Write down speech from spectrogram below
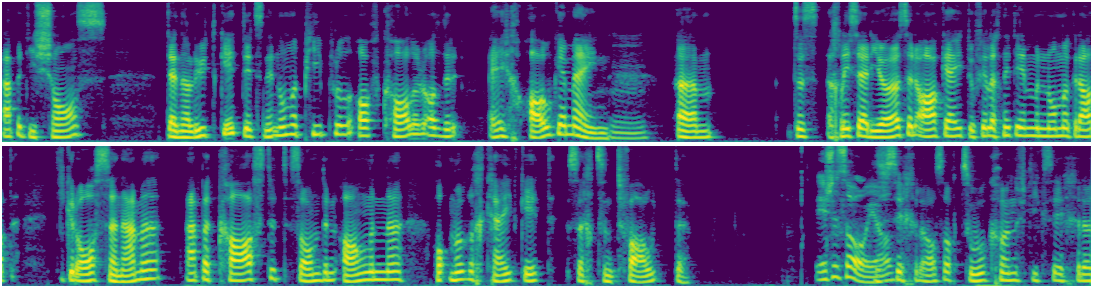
eben die Chance diesen Leuten gibt, jetzt nicht nur People of Color oder eigentlich allgemein, mhm. ähm, das ein bisschen seriöser angeht und vielleicht nicht immer nur gerade die grossen Namen eben castet, sondern anderen auch die Möglichkeit gibt, sich zu entfalten. Ist es so, ja. Das ist sicher auch so zukünftig sicher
